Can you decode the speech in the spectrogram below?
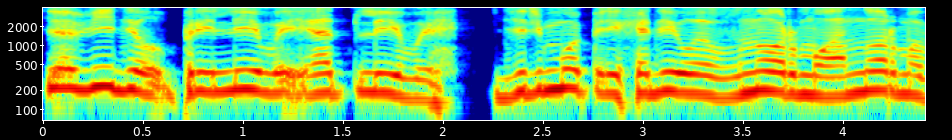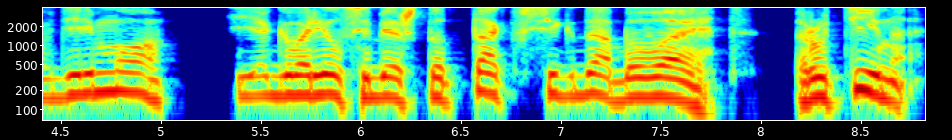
«Я видел приливы и отливы, Дерьмо переходило в норму, а норма в дерьмо. Я говорил себе, что так всегда бывает. Рутина.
